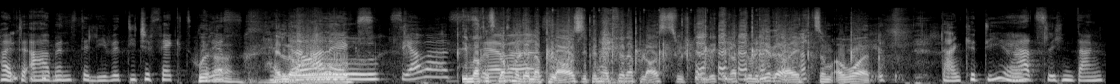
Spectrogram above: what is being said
heute Abend, der liebe DJ Fact. Hurra. Hello. Alex. Servus. Ich mache jetzt nochmal den Applaus. Ich bin heute für einen Applaus zuständig. Gratuliere euch zum Award. Danke dir. Herzlichen Dank.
